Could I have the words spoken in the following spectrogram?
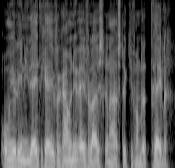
om jullie een idee te geven, gaan we nu even luisteren naar een stukje van de trailer.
